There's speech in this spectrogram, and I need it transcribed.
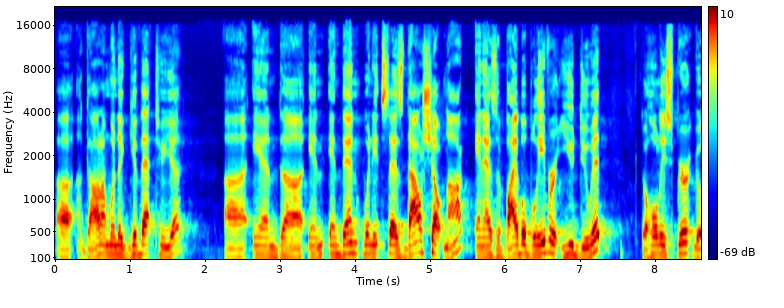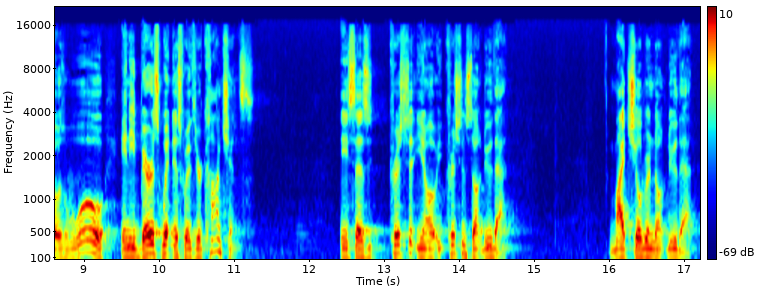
uh, God, I'm going to give that to you. Uh, and, uh, and, and then when it says, Thou shalt not, and as a Bible believer, you do it, the Holy Spirit goes, Whoa, and He bears witness with your conscience. And he says, Christian, you know, Christians don't do that. My children don't do that.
